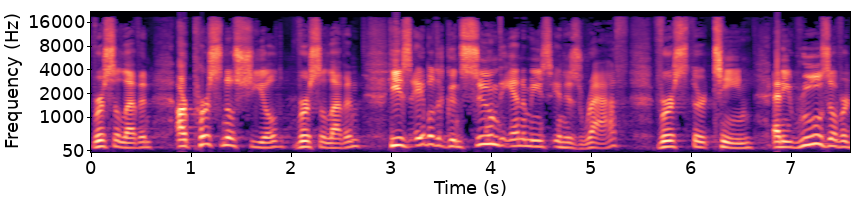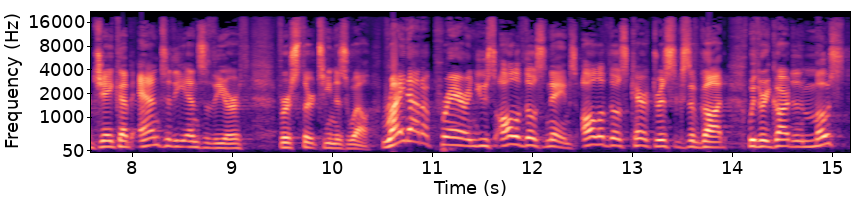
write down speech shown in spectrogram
verse 11. Our personal shield, verse 11. He is able to consume the enemies in his wrath, verse 13. And he rules over Jacob and to the ends of the earth, verse 13 as well. Write out a prayer and use all of those names, all of those characteristics of God with regard to the most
